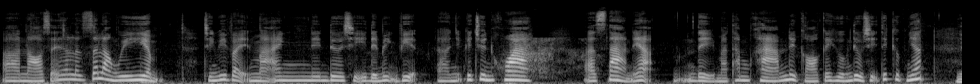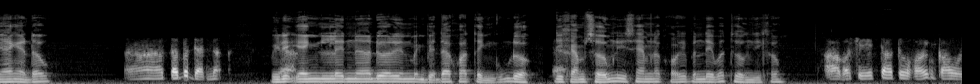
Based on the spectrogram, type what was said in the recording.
À, nó sẽ rất là, rất là nguy hiểm. Chính vì vậy mà anh nên đưa chị đến bệnh viện à, những cái chuyên khoa à, sản ấy ạ để mà thăm khám để có cái hướng điều trị tích cực nhất. nhà anh ở đâu à, tới Bình Định á Bình Dạ. định anh lên ờ, đưa lên bệnh viện đa khoa tỉnh cũng được đi khám sớm đi xem nó có cái vấn đề bất thường gì không à, bác sĩ cho tôi hỏi một câu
